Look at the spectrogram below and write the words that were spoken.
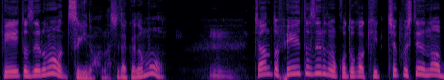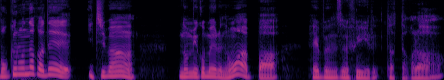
フェイトゼロの次の話だけども、うん。ちゃんとフェイトゼロのことが決着してるのは僕の中で一番飲み込めるのはやっぱヘブンズフィールだったから、は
